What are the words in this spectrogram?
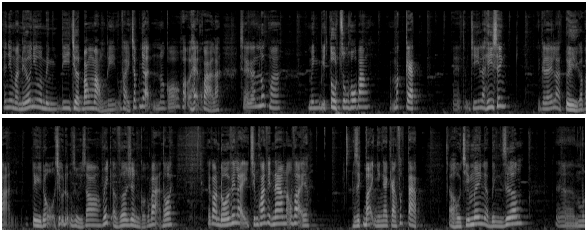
Thế nhưng mà nếu như mà mình đi trượt băng mỏng thì cũng phải chấp nhận nó có hệ quả là sẽ có lúc mà mình bị tụt xuống hố băng mắc kẹt đấy, thậm chí là hy sinh. Cái đấy là tùy các bạn tùy độ chịu đựng rủi ro risk aversion của các bạn thôi. Thế còn đối với lại chứng khoán Việt Nam nó cũng vậy dịch bệnh thì ngày càng phức tạp. Ở Hồ Chí Minh, ở Bình Dương ờ, một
